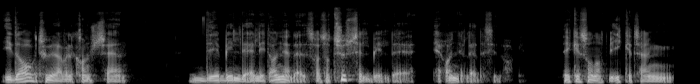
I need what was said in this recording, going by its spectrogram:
I dag tror jeg vel kanskje det bildet er litt annerledes. Altså trusselbildet er annerledes i dag. Det er ikke sånn at vi ikke trenger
